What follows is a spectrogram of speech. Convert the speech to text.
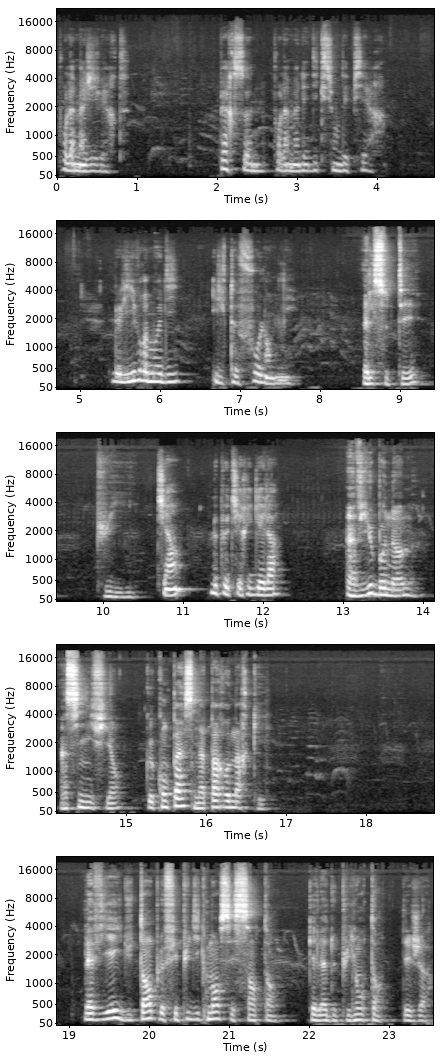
pour la magie verte. Personne pour la malédiction des pierres. Le livre maudit, il te faut l'emmener. Elle se tait, puis. Tiens, le petit Riguela. Un vieux bonhomme, insignifiant, que Compas n'a pas remarqué. La vieille du temple fait pudiquement ses cent ans qu'elle a depuis longtemps déjà.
